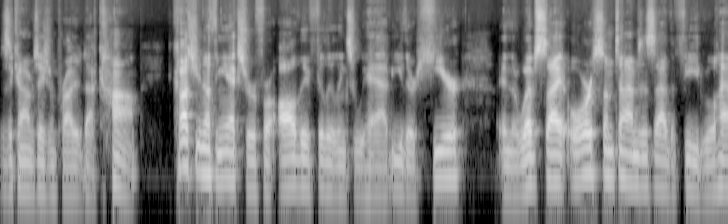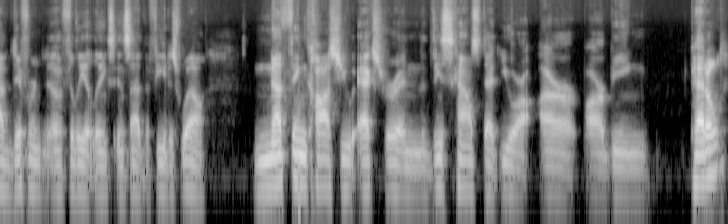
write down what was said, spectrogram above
is a conversationproject.com. It costs you nothing extra for all the affiliate links we have, either here in the website or sometimes inside the feed. We'll have different affiliate links inside the feed as well nothing costs you extra and the discounts that you are are are being peddled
